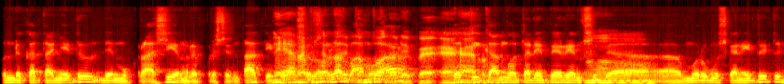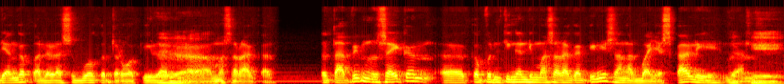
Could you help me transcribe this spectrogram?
pendekatannya itu demokrasi yang representatif ya, ya seolah bahwa DPR. ketika anggota DPR yang sudah uh, merumuskan itu itu dianggap adalah sebuah keterwakilan ya. uh, masyarakat. Tetapi menurut saya kan uh, kepentingan di masyarakat ini sangat banyak sekali dan okay.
